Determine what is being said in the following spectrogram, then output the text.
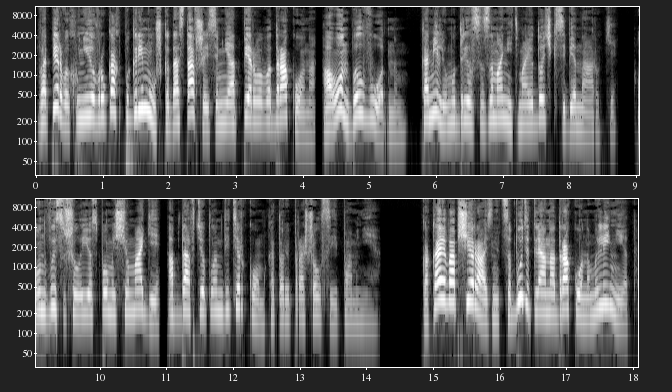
Во-первых, у нее в руках погремушка, доставшаяся мне от первого дракона, а он был водным. Камиль умудрился заманить мою дочь к себе на руки. Он высушил ее с помощью магии, обдав теплым ветерком, который прошелся и по мне. Какая вообще разница, будет ли она драконом или нет?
